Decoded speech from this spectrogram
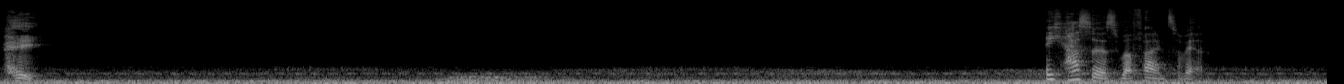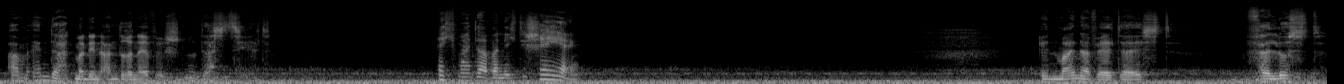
Hey. Ich hasse es, überfallen zu werden. Am Ende hat man den anderen erwischt, nur das zählt. Ich meinte aber nicht die Sheyang. In meiner Welt, da ist Verlust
